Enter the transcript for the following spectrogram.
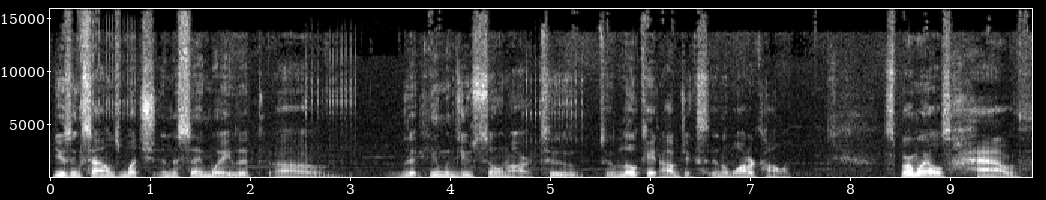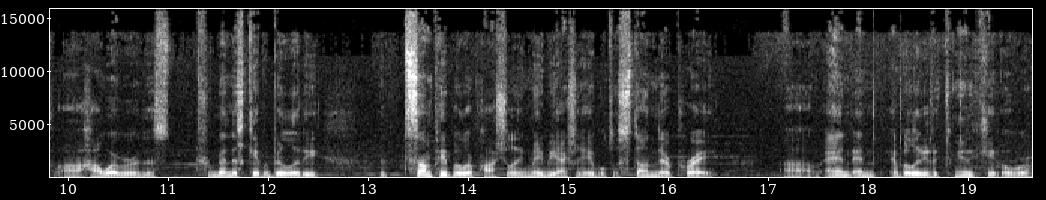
using sounds much in the same way that, uh, that humans use sonar to, to locate objects in the water column. Sperm whales have, uh, however, this tremendous capability that some people are postulating may be actually able to stun their prey um, and, and ability to communicate over,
